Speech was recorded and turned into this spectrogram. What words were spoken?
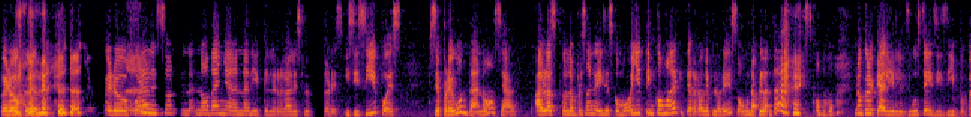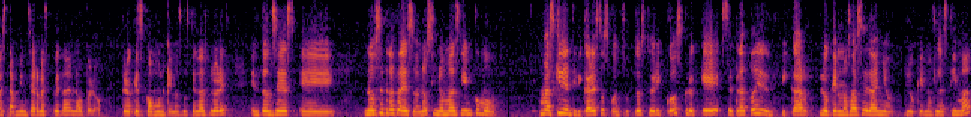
pero, pero fuera de eso, no daña a nadie que le regales flores. Y si sí, pues se pregunta, ¿no? O sea, hablas con la persona y dices como, oye, ¿te incomoda que te regale flores o una planta? es como, no creo que a alguien les guste y si sí, pues también se respeta, ¿no? Pero creo que es común que nos gusten las flores. Entonces, eh, no se trata de eso, ¿no? Sino más bien como más que identificar estos constructos teóricos, creo que se trata de identificar lo que nos hace daño, lo que nos lastima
